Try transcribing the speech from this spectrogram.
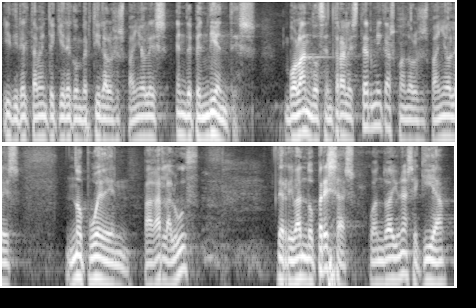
y directamente quiere convertir a los españoles en dependientes, volando centrales térmicas cuando los españoles no pueden pagar la luz, derribando presas cuando hay una sequía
